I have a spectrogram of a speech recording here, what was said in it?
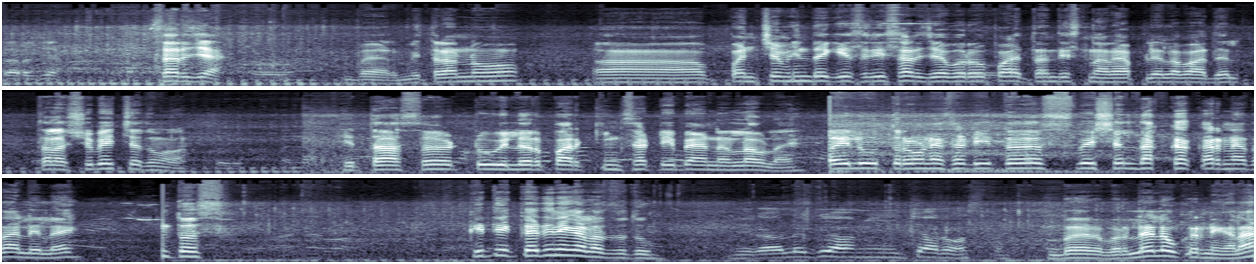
सरजा. सर्जा. बरं मित्रांनो अं, पंचम हिंद केसरी सर्जाबरोबर पळताना दिसणार आहे आपल्याला बादल. चला शुभेच्छा तुम्हाला. इथं असं टू व्हीलर पार्किंगसाठी बॅनर लावलाय. बैल उतरवण्यासाठी इथं स्पेशल धक्का करण्यात आलेला आहे. किती कधी निघाला होता तू? निघालो की आम्ही चार वाजता. बरं बरं. लय लवकर निघाला?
